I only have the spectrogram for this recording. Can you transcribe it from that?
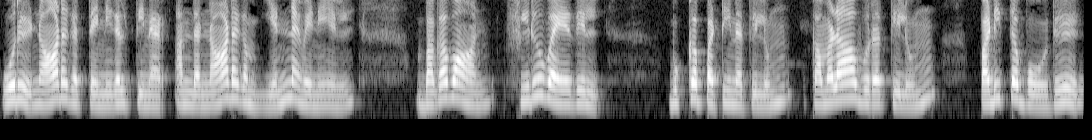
ஒரு நாடகத்தை நிகழ்த்தினர். அந்த நாடகம் என்னவெனில் பகவான் சிறுவயதில் புக்கப்பட்டினத்திலும் கமலாபுரத்திலும் படித்தபோது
